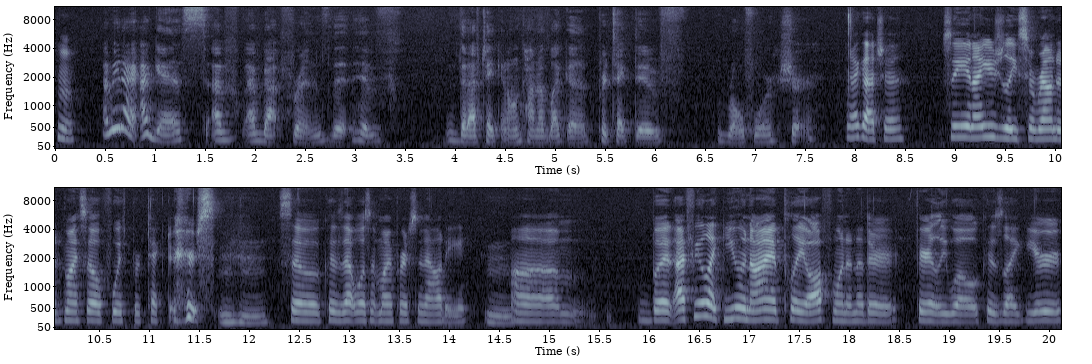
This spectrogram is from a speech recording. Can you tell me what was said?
Hmm. I mean, I, I guess I've I've got friends that have that I've taken on kind of like a protective role for. Sure. I gotcha. See, and I usually surrounded myself with protectors. Mm-hmm. So, because that wasn't my personality. Mm. Um, but I feel like you and I play off one another fairly well because, like, you're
